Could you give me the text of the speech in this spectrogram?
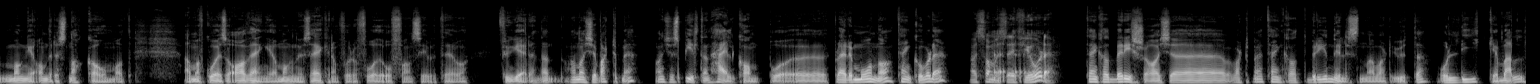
mange andre snakka om at MFK er så avhengig av Magnus Eikrem for å få det offensive til å fungere. Den, han har ikke vært med. Han har ikke spilt en hel kamp på uh, flere måneder. Tenk over det. Det var samme som i fjor, det. Tenk at Berisha har ikke vært med, tenk at Brynildsen har vært ute, og likevel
